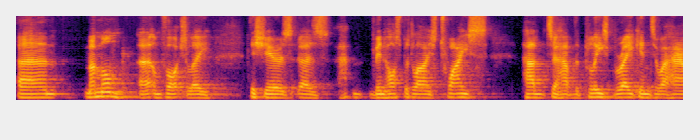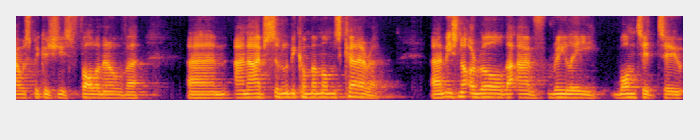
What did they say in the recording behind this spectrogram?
Um, my mum, uh, unfortunately, this year has, has been hospitalised twice had to have the police break into her house because she's fallen over. Um, and I've suddenly become my mum's carer. Um, it's not a role that I've really wanted to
